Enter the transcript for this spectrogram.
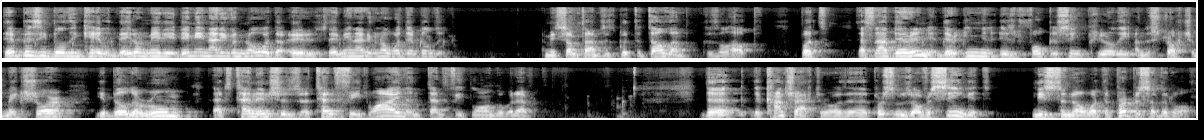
They're busy building kalim. They don't may they may not even know what the air is. They may not even know what they're building. I mean, sometimes it's good to tell them because they'll help, but that's not their Indian. Their Indian is focusing purely on the structure. Make sure you build a room that's 10 inches, uh, 10 feet wide and 10 feet long or whatever. The, the contractor or the person who's overseeing it needs to know what the purpose of it all.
